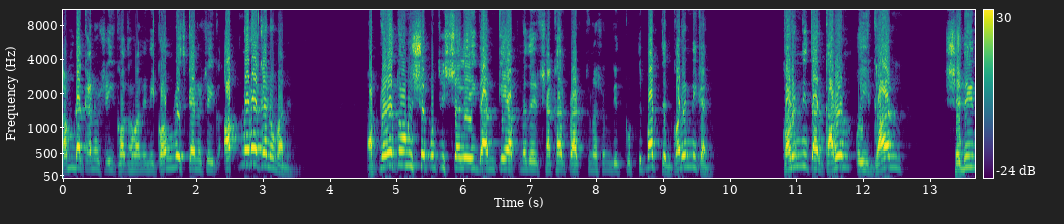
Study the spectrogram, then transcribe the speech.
আমরা কেন সেই কথা মানিনি? কংগ্রেস কেন সেই আপনারা কেন মানেননি? আপনারা তো উনিশশো পঁচিশ সালে এই গানকে আপনাদের শাখার প্রার্থনা সংগীত করতে পারতেন। করেননি কেন? করেননি তার কারণ ওই গান সেদিন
